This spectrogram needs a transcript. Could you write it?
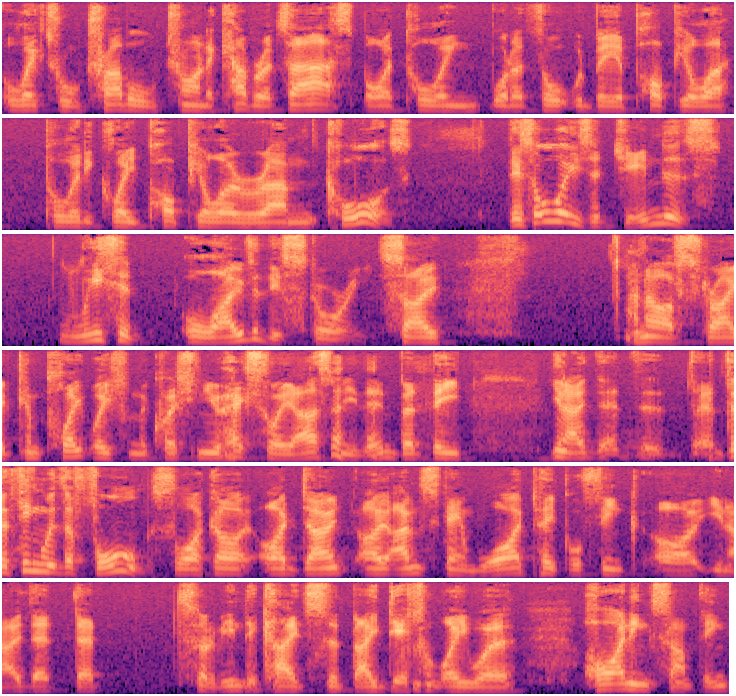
electoral trouble trying to cover its ass by pulling what it thought would be a popular, politically popular um, cause. There's all these agendas littered all over this story. So I know I've strayed completely from the question you actually asked me then, but the you know the, the, the thing with the forms, like I, I don't I understand why people think oh you know that that sort of indicates that they definitely were hiding something.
